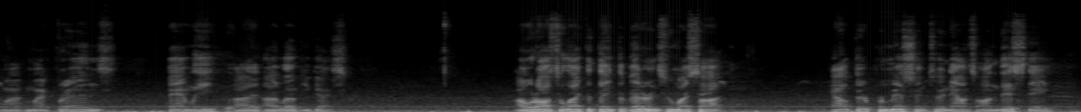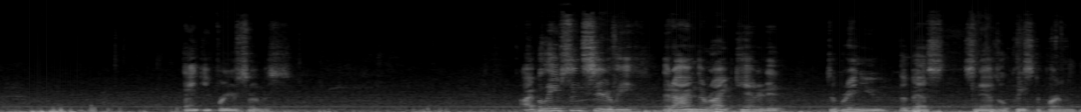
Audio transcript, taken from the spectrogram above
my, my friends, family, I, I love you guys. I would also like to thank the veterans whom I sought out their permission to announce on this day. Thank you for your service. I believe sincerely that I'm the right candidate to bring you the best San Angelo Police Department.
